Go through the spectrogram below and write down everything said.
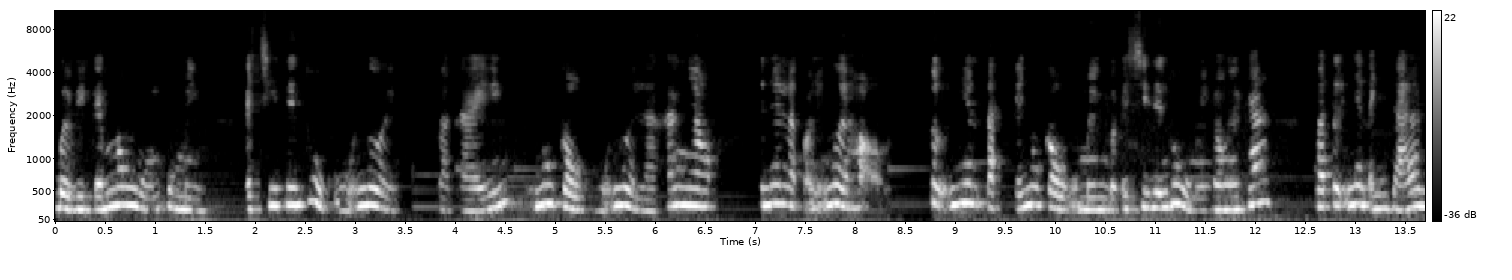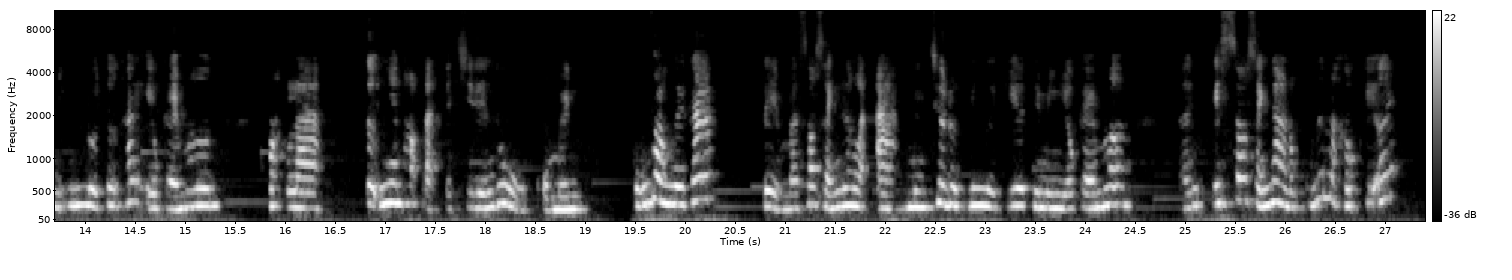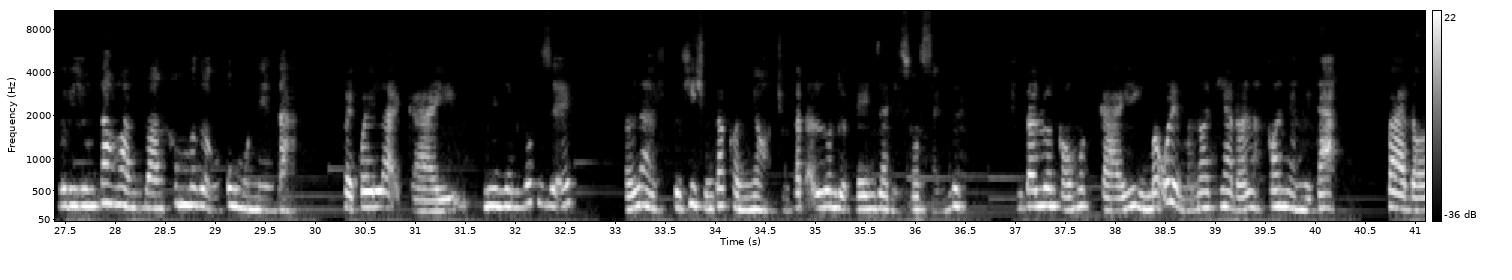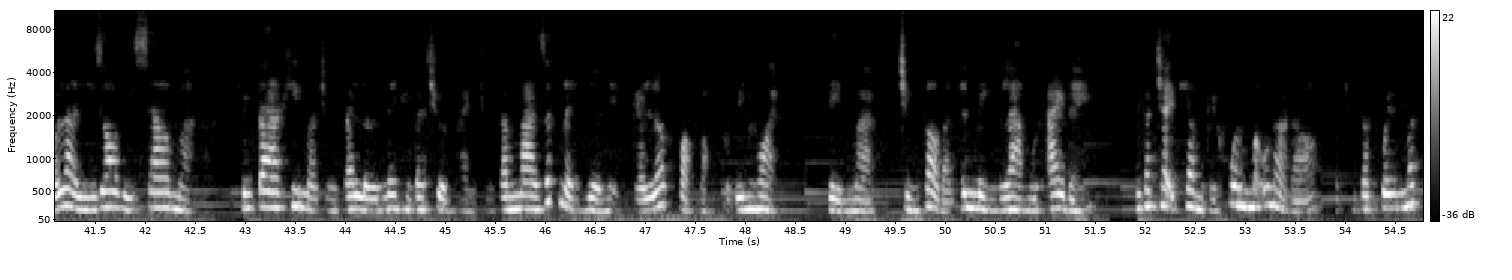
Bởi vì cái mong muốn của mình, cái chi tiến thủ của mỗi người và cái nhu cầu của mỗi người là khác nhau thế nên là có những người họ tự nhiên đặt cái nhu cầu của mình và cái trí tiến thủ của mình vào người khác và tự nhiên đánh giá là những đối tượng khác yếu kém hơn. Hoặc là tự nhiên họ đặt cái trí tiến thủ của mình cũng vào người khác để mà so sánh rằng là à mình chưa được như người kia thì mình yếu kém hơn. Đấy, cái so sánh nào nó cũng rất là khập khiễng ấy. Bởi vì chúng ta hoàn toàn không bao giờ có cùng một nền tảng. Phải quay lại cái nguyên nhân gốc rễ đó là từ khi chúng ta còn nhỏ chúng ta đã luôn được đem ra để so sánh rồi chúng ta luôn có một cái hình mẫu để mà noi theo, đó là con nhà người ta. Và đó là lý do vì sao mà chúng ta khi mà chúng ta lớn lên, chúng ta trưởng thành, chúng ta mang rất là nhiều những cái lớp vỏ bọc ở bên ngoài để mà chứng tỏ bản thân mình là một ai đấy. Chúng ta chạy theo một cái khuôn mẫu nào đó và chúng ta quên mất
